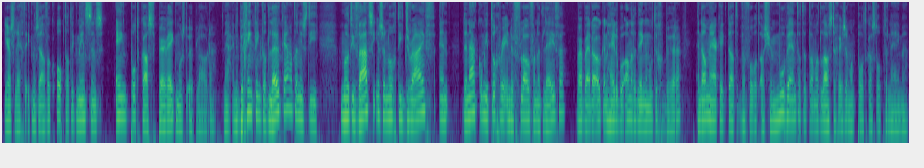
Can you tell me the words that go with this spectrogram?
Eerst legde ik mezelf ook op dat ik minstens één podcast per week moest uploaden. Nou in het begin klinkt dat leuk, hè, want dan is die motivatie, is er nog die drive en daarna kom je toch weer in de flow van het leven, waarbij er ook een heleboel andere dingen moeten gebeuren. En dan merk ik dat bijvoorbeeld als je moe bent, dat het dan wat lastiger is om een podcast op te nemen.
